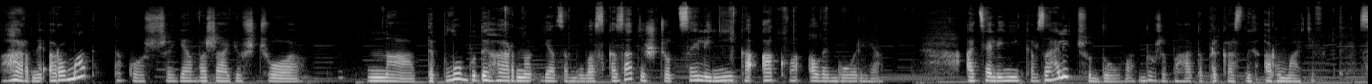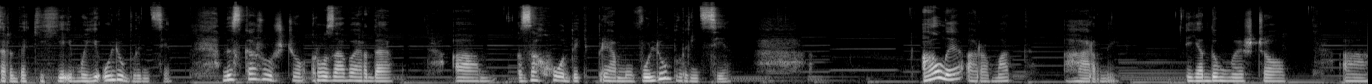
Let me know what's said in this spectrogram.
Гарний аромат. Також я вважаю, що на тепло буде гарно. Я забула сказати, що це лінійка Аква Алегорія. А ця лінійка взагалі чудова, дуже багато прекрасних ароматів, серед яких є і мої улюбленці. Не скажу, що Роза Верда а, заходить прямо в улюбленці, але аромат гарний. Я думаю, що а,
